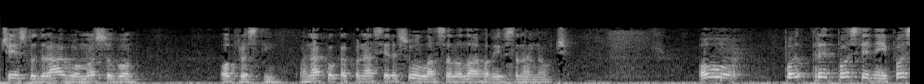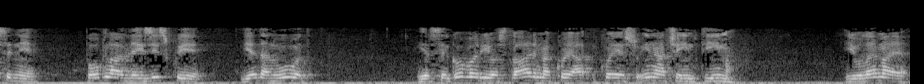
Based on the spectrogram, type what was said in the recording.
često dragom osobom oprostim. Onako kako nas je Resulullah sallallahu alaihi sallam naučio. Ovo predposljednje i posljednje poglavlje iziskuje jedan uvod jer se govori o stvarima koja, koje su inače intima. I ulema je,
